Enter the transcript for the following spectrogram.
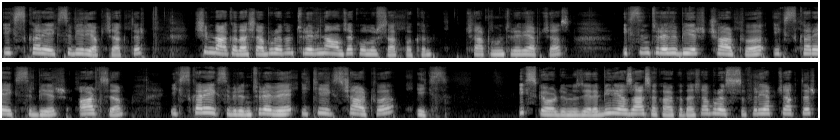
x kare eksi 1 yapacaktır. Şimdi arkadaşlar buranın türevini alacak olursak bakın çarpımın türevi yapacağız. X'in türevi 1 çarpı x kare eksi 1 artı x kare eksi 1'in türevi 2x çarpı x. x gördüğümüz yere 1 yazarsak arkadaşlar burası 0 yapacaktır.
